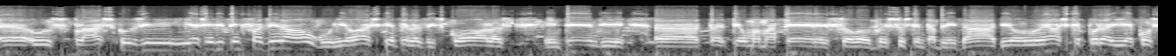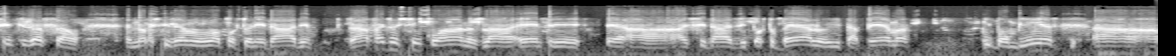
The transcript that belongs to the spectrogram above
é, os plásticos e, e, a gente tem que fazer algo. E eu acho que é pelas escolas, entende? Uh, ter uma matéria sobre sustentabilidade, eu, eu acho que é por aí, é conscientização. Nós tivemos uma oportunidade lá faz uns cinco anos, lá entre é, a, as cidades de Porto Belo Itapema, e Bombinhas, a,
